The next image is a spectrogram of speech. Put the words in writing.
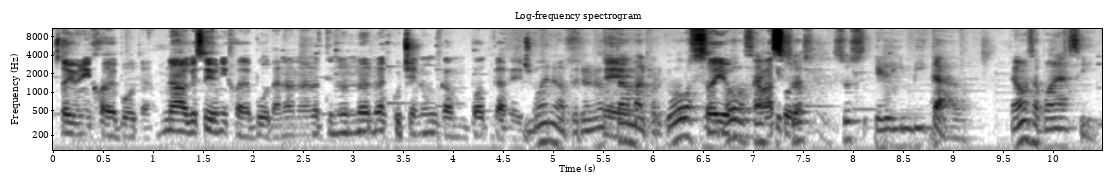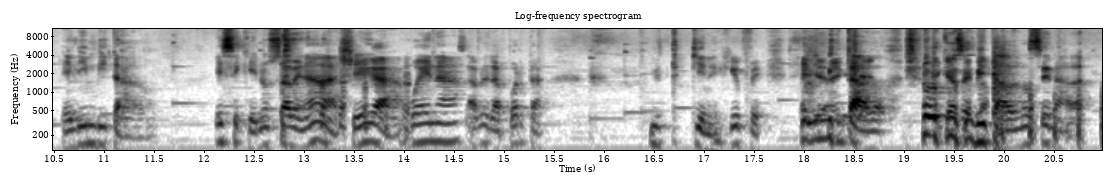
Soy un hijo de puta. No, que soy un hijo de puta. No, no, no, no, no escuché nunca un podcast de ellos. Bueno, pero no Eh, está mal, porque vos, soy vos sabés que sos el invitado. Te vamos a poner así, el invitado. Ese que no sabe nada, llega, buenas, abre la puerta. ¿Y usted quién es, jefe? El ¿Qué- invitado. Yo soy esto? invitado, no sé nada.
